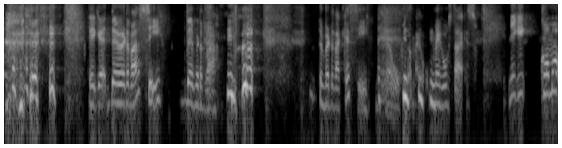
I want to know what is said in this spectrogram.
de verdad, sí, de verdad. de verdad que sí, me gusta, me, gusta eso. Nikki, ¿cómo,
